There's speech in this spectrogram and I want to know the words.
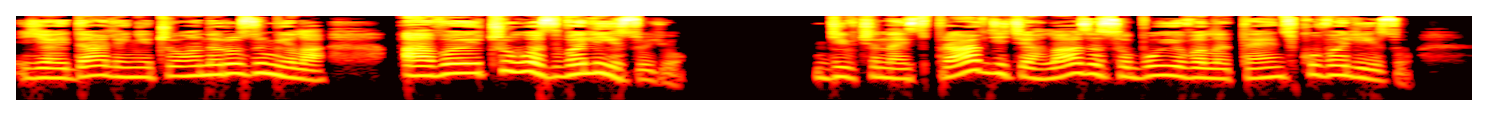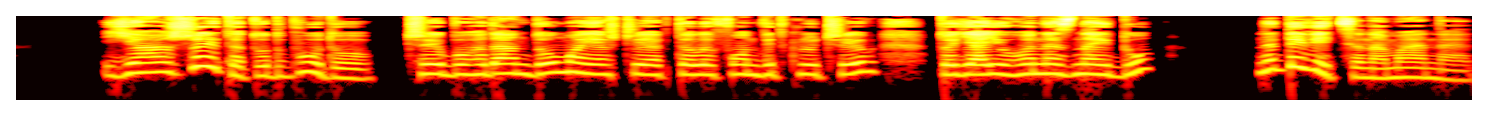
Я й далі нічого не розуміла. А ви чого з валізою? Дівчина й справді тягла за собою велетенську валізу. Я жити тут буду. Чи Богдан думає, що як телефон відключив, то я його не знайду? Не дивіться на мене,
